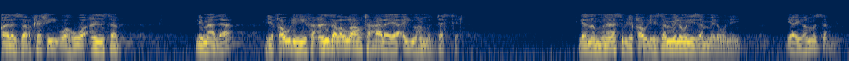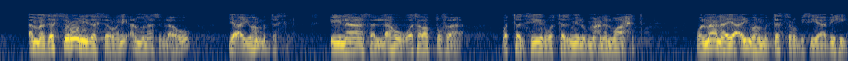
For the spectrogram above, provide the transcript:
قال الزركشي وهو أنسب. لماذا؟ لقوله فأنزل الله تعالى يا أيها المدثر. لأن المناسب لقوله زملوني زملوني. يا أيها المزمل. أما دثروني دثروني المناسب له يا أيها المدثر. إيناسا له وتلطفا. والتدثير والتزميل بمعنى واحد. والمعنى يا أيها المدثر بثيابه.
